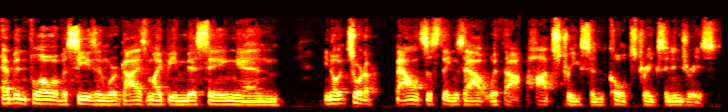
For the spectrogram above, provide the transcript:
ebb and flow of a season where guys might be missing and, you know, it sort of balances things out with uh, hot streaks and cold streaks and injuries?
